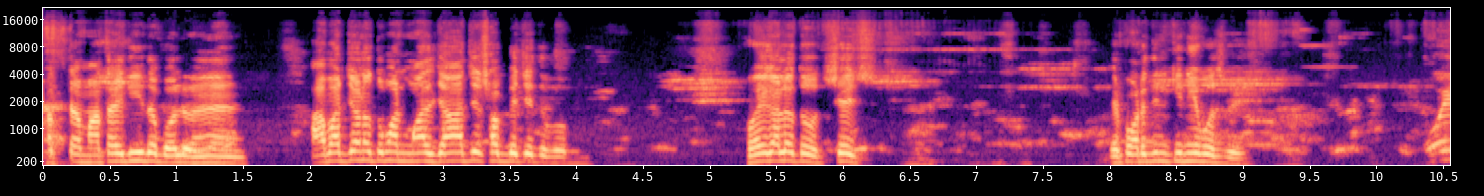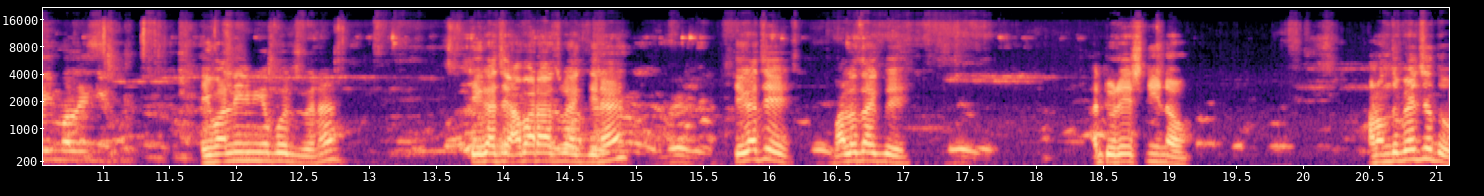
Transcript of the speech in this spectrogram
হাতটা মাথায় দিয়ে তো বলো হ্যাঁ। আবার যেন তোমার মাল যা আছে সব বেচে দেবো। হয়ে গেল তো শেষ। এর পরের দিন কি নিয়ে বসবে? ওই এই মাল নিয়ে বসবে না? ঠিক আছে আবার আসব একদিন হ্যাঁ? ঠিক আছে? ভালো থাকবে। একটু রেস্ট নিয়ে নাও। আনন্দ পেয়েছ তো?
